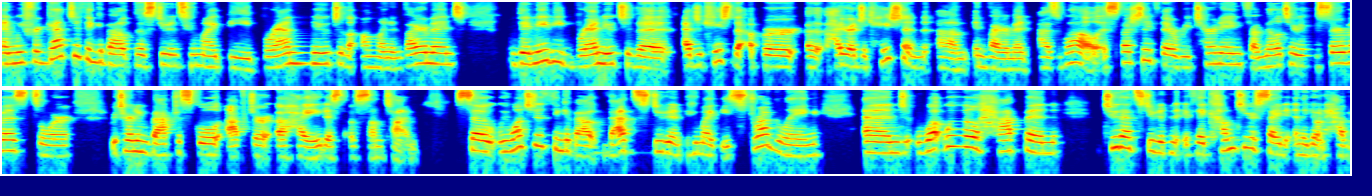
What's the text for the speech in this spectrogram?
and we forget to think about the students who might be brand new to the online environment, they may be brand new to the education, the upper uh, higher education um, environment as well, especially if they're returning from military service or returning back to school after a hiatus of some time. So we want you to think about that student who might be struggling and what will happen to that student if they come to your site and they don't have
